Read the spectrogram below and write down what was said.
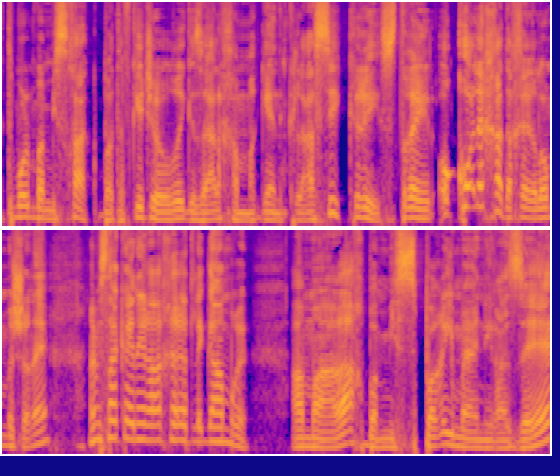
אתמול במשחק, בתפקיד של רודריגז היה לך מגן קלאסי, קרי, סטריין, או כל אחד אחר, לא משנה, המשחק היה נראה אחרת לגמרי. המערך במספרים היה נראה זהה,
